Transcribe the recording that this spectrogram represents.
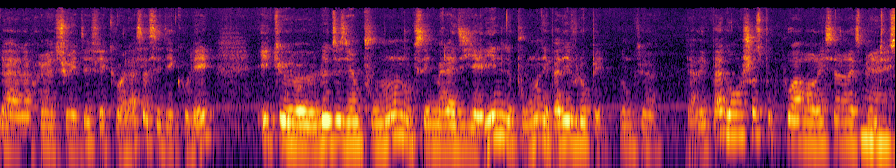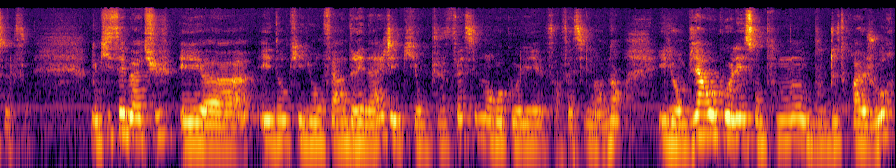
la, la prématurité fait que voilà, ça s'est décollé. Et que le deuxième poumon, donc c'est une maladie hyaline, le poumon n'est pas développé. Donc Il n'avait pas grand-chose pour pouvoir réussir à respirer tout seul. Donc il s'est battu et, euh, et, donc ils lui ont fait un drainage et qui ont pu facilement recoller, enfin facilement non, ils lui ont bien recollé son poumon au bout de 3 jours.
